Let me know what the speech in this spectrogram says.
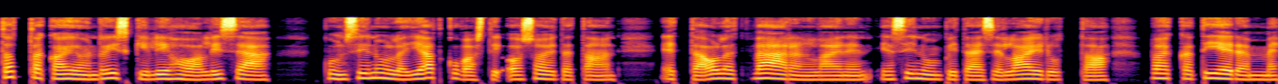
Totta kai on riski lihoa lisää, kun sinulle jatkuvasti osoitetaan, että olet vääränlainen ja sinun pitäisi laiduttaa, vaikka tiedämme,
